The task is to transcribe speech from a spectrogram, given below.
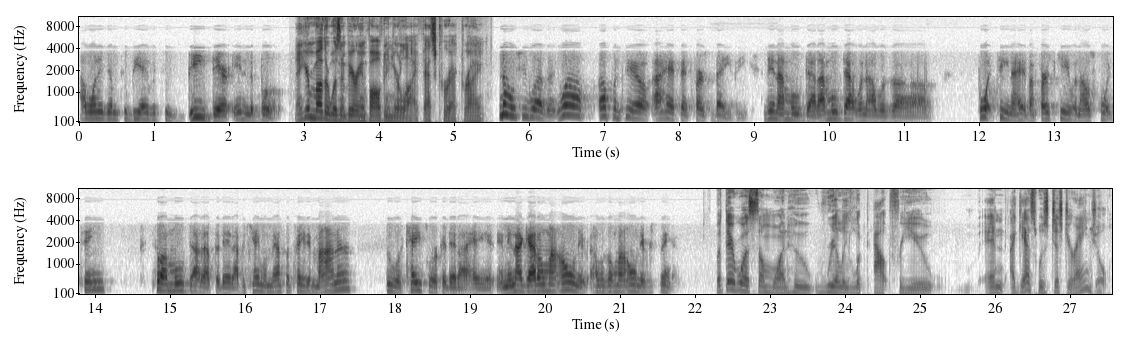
I wanted them to be able to be there in the book. Now, your mother wasn't very involved in your life. That's correct, right? No, she wasn't. Well, up until I had that first baby. Then I moved out. I moved out when I was uh, 14. I had my first kid when I was 14. So I moved out after that. I became emancipated minor through a caseworker that I had. And then I got on my own. I was on my own ever since. But there was someone who really looked out for you and I guess was just your angel.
